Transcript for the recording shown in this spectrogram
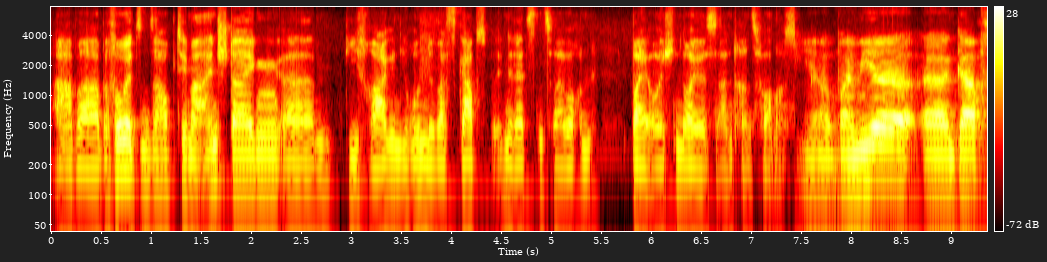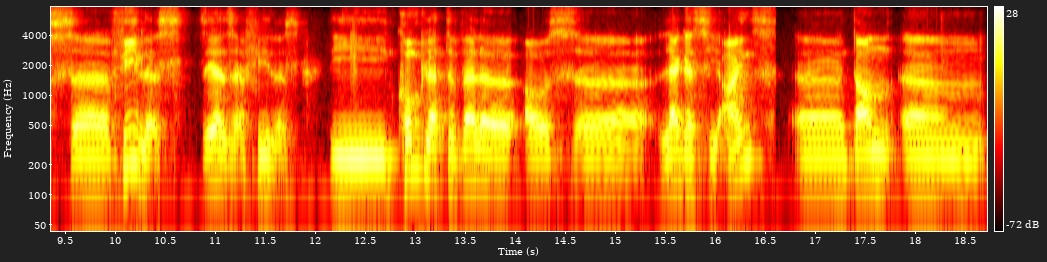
Aber bevor wir jetzt in unser Hauptthema einsteigen, ähm, die Frage in die Runde: Was gab es in den letzten zwei Wochen bei euch Neues an Transformers? Ja, bei mir äh, gab es äh, vieles, sehr, sehr vieles die komplette Welle aus äh, Legacy 1, äh, dann ähm,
